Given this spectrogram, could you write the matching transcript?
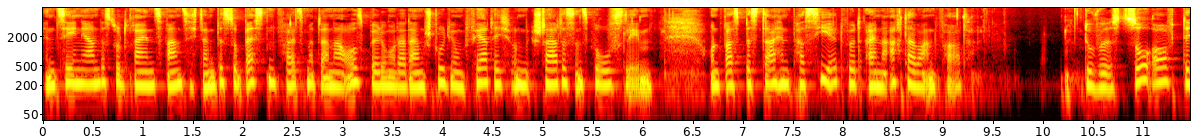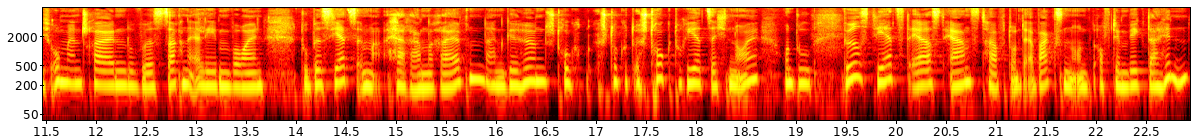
In zehn Jahren bist du 23. Dann bist du bestenfalls mit deiner Ausbildung oder deinem Studium fertig und startest ins Berufsleben. Und was bis dahin passiert, wird eine Achterbahnfahrt. Du wirst so oft dich umentscheiden, du wirst Sachen erleben wollen. Du bist jetzt im Heranreifen, dein Gehirn strukturiert sich neu und du wirst jetzt erst ernsthaft und erwachsen und auf dem Weg dahin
